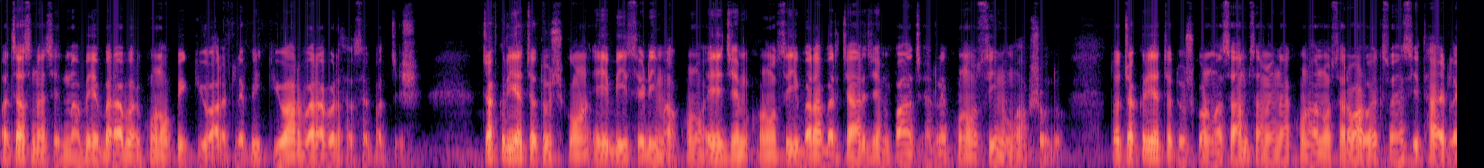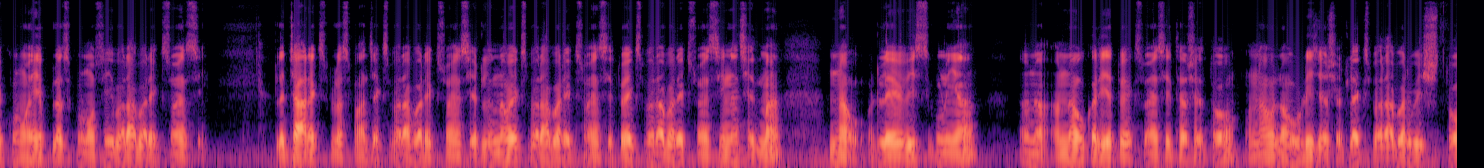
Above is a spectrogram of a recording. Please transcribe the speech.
પચાસના છેદમાં બે બરાબર ખૂણો પીક્યુઆર એટલે પીક્યુ આર બરાબર થશે પચીસ. ચક્રીય ચતુષ્કોણ એ બી સીડીમાં ખૂણો એ જેમ ખૂણો સી બરાબર ચાર જેમ પાંચ એટલે ખૂણો સીનું માપ શોધો. તો ચક્રીય ચતુષ્કોણમાં સામસામેના ખૂણાનો સરવાળો એકસો એંસી થાય એટલે ખૂણો એ પ્લસ ખૂણો સી બરાબર એકસો એંસી. એટલે ચાર એક્સ પ્લસ પાંચ એક્સ બરાબર એકસો એંસી એટલે નવ એક્સ બરાબર એકસો એંસી. તો એક્સ બરાબર એકસો એંસીના છેદમાં નવ. એટલે વીસ ગુણ્યા નવ કરીએ તો એકસો એંસી થશે તો નવ નવ ઉડી જશે એટલે એક્સ બરાબર વીસ. તો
